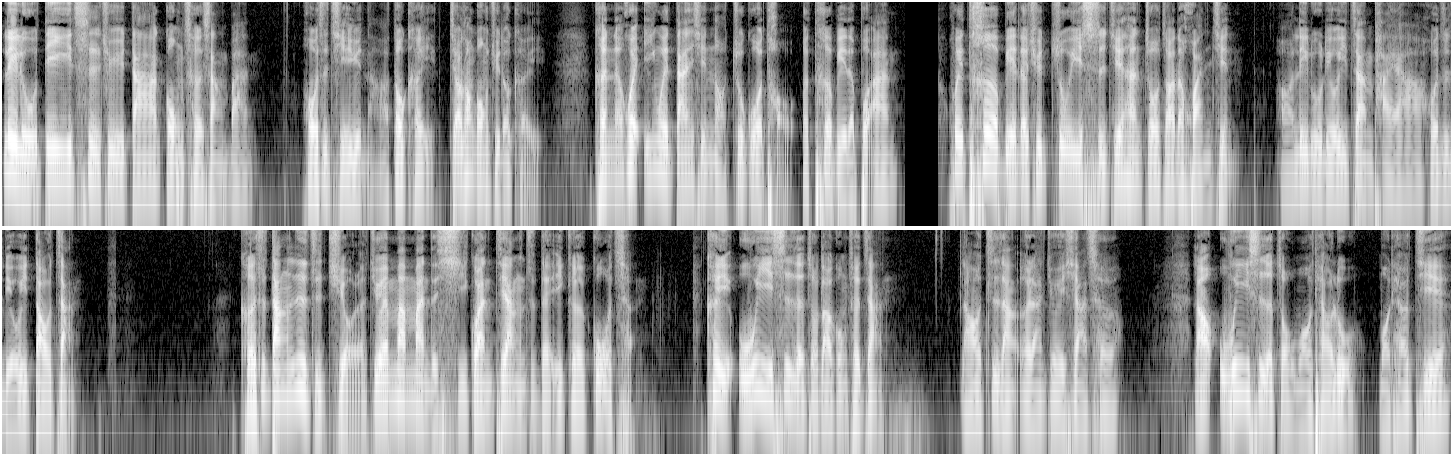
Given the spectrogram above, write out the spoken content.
例如第一次去搭公车上班，或者是捷运啊，都可以，交通工具都可以，可能会因为担心哦坐过头而特别的不安，会特别的去注意时间和周遭的环境。好，例如留意站牌啊，或者留意到站。可是当日子久了，就会慢慢的习惯这样子的一个过程，可以无意识的走到公车站，然后自然而然就会下车，然后无意识的走某条路、某条街，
